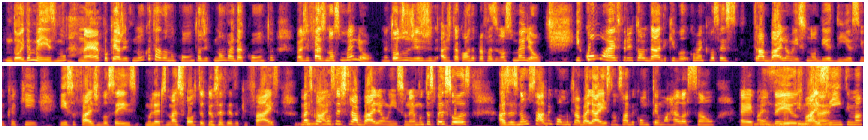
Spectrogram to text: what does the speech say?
doida mesmo, né? Porque a gente nunca tá dando conta, a gente não vai dar conta, mas a gente faz o nosso melhor, né? Todos os dias a gente- a gente acorda para fazer o nosso melhor. E como é a espiritualidade que como é que vocês trabalham isso no dia a dia, assim? O que é que isso faz de vocês mulheres mais fortes? Eu tenho certeza que faz, mas como Demais. vocês trabalham isso, né? Muitas pessoas às vezes não sabem como trabalhar isso, não sabem como ter uma relação é, com Deus íntima, mais né? íntima.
